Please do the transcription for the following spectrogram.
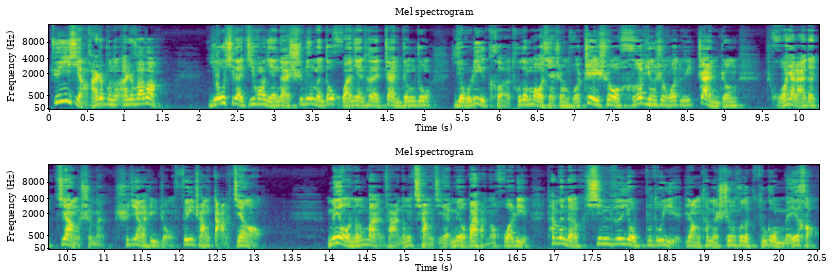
军饷还是不能按时发放。尤其在饥荒年代，士兵们都怀念他在战争中有利可图的冒险生活。这时候，和平生活对于战争活下来的将士们，实际上是一种非常大的煎熬。没有能办法能抢劫，没有办法能获利，他们的薪资又不足以让他们生活的足够美好。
